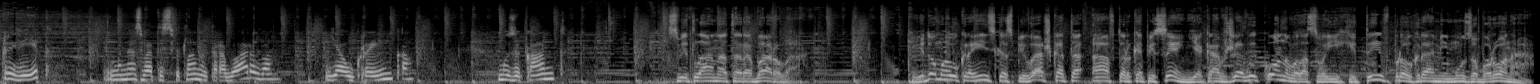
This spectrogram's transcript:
Привіт! Мене звати Світлана Тарабарова. Я українка, музикант. Світлана Тарабарова. Відома українська співачка та авторка пісень, яка вже виконувала свої хіти в програмі Музоборона.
